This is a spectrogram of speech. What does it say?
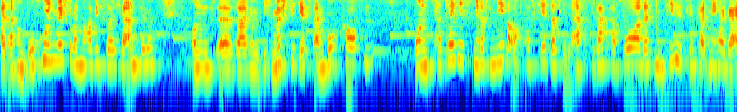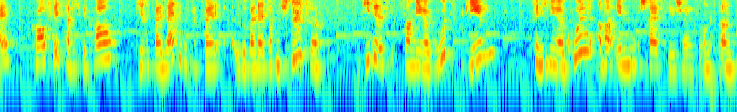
halt einfach ein Buch holen möchte. Manchmal habe ich solche Anfälle und äh, sage, ich möchte jetzt ein Buch kaufen. Und tatsächlich ist mir das mega oft passiert, dass ich einfach gesagt habe, boah, dessen Titel klingt halt mega geil, kaufe ich, habe ich gekauft direkt beiseite gepackt, weil, also, weil da etwas nicht stimmte. Titel ist zwar mega gut gegeben, finde ich mega cool, aber eben Schreibstil scheiße. Und dann.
